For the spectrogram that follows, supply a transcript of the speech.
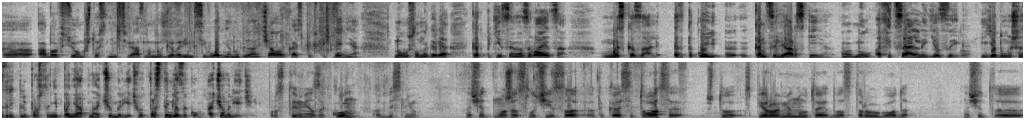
э, обо всем, что с ним связано, мы говорим сегодня. Но для начала, в качестве вступления, ну, условно говоря, как петиция называется, мы сказали, это такой э, канцелярский, э, ну, официальный язык. Да. И я думаю, что зрителю просто непонятно, о чем речь. Вот простым языком, о чем речь? Простым языком объясню. Значит, может случиться такая ситуация, что с первой минуты 22 года, значит, э,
